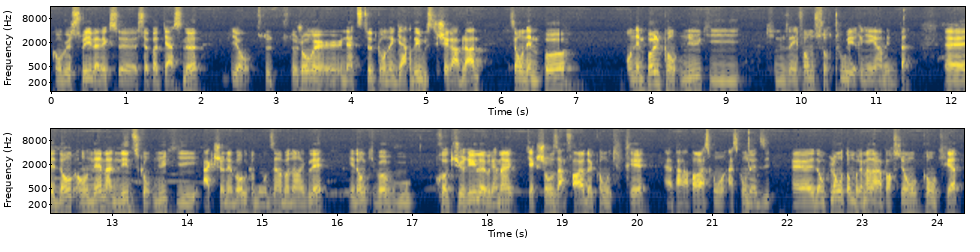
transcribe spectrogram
qu'on veut suivre avec ce, podcast-là, c'est toujours une attitude qu'on a gardée aussi chez Rablab. on n'aime pas, on n'aime pas le contenu qui, qui nous informe sur tout et rien en même temps. Euh, donc, on aime amener du contenu qui est actionable, comme on dit en bon anglais, et donc qui va vous procurer vraiment quelque chose à faire de concret euh, par rapport à ce qu'on a dit. Euh, donc là, on tombe vraiment dans la portion concrète.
